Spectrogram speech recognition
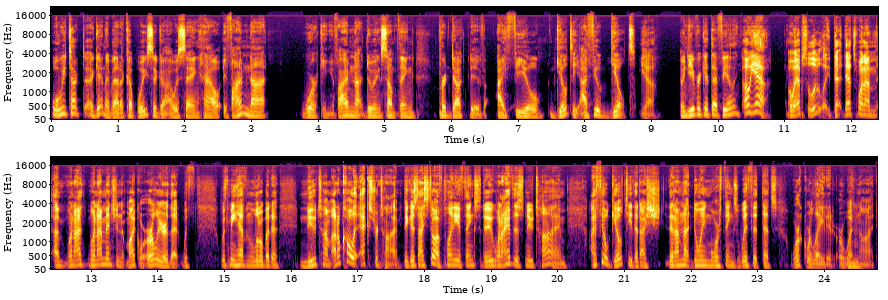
Well, we talked again about a couple weeks ago. I was saying how if I'm not working, if I'm not doing something productive, I feel guilty. I feel guilt. Yeah. I mean, do you ever get that feeling? Oh yeah. Oh, absolutely. That, that's what I'm, I'm when I when I mentioned Michael earlier that with with me having a little bit of new time, I don't call it extra time because I still have plenty of things to do. When I have this new time, I feel guilty that I sh- that I'm not doing more things with it that's work related or whatnot.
